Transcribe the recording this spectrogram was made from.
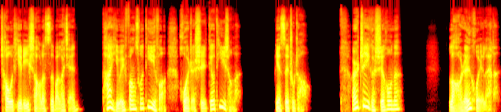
抽屉里少了四百块钱，他以为放错地方或者是掉地上了，便四处找。而这个时候呢，老人回来了，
